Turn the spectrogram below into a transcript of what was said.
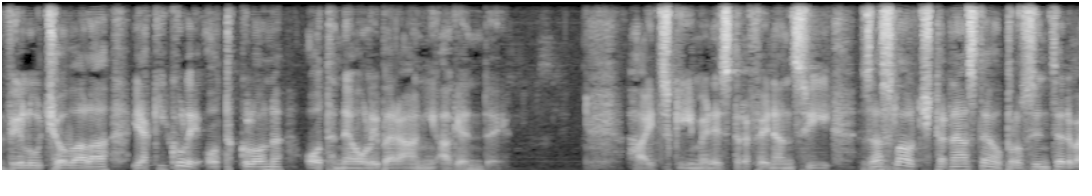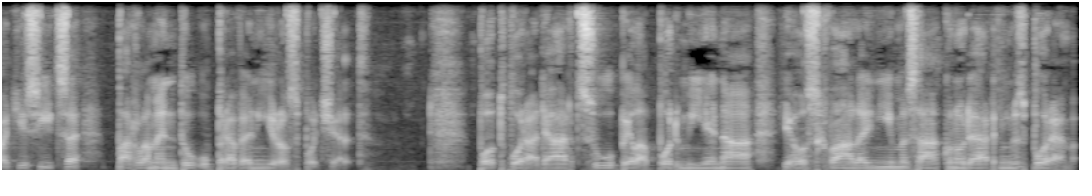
vylučovala jakýkoliv odklon od neoliberální agendy. Haitský ministr financí zaslal 14. prosince 2000 parlamentu upravený rozpočet. Podpora dárců byla podmíněna jeho schválením zákonodárním sborem.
